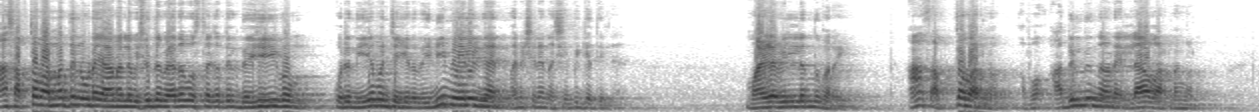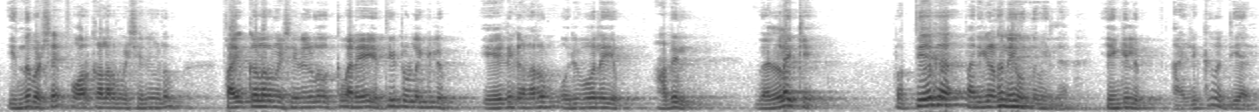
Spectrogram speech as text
ആ സപ്തവർണത്തിലൂടെയാണല്ലോ വിശുദ്ധ വേദപുസ്തകത്തിൽ ദൈവം ഒരു നിയമം ചെയ്യുന്നത്. ഇനി മേലിൽ ഞാൻ മനുഷ്യനെ നശിപ്പിക്കത്തില്ല. മഴവില്ലെന്ന് പറയും. ആ സപ്തവർണം അപ്പോൾ അതിൽ നിന്നാണ് എല്ലാ വർണങ്ങളും. ഇന്ന് പക്ഷേ ഫോർ കളർ മെഷീനുകളും ഫൈവ് കളർ മെഷീനുകളും ഒക്കെ വരെ എത്തിയിട്ടുള്ളെങ്കിലും ഏഴ് കളറും ഒരുപോലെയും അതിൽ വെള്ളയ്ക്ക് പ്രത്യേക പരിഗണനയൊന്നുമില്ല. എങ്കിലും അഴുക്ക് പറ്റിയാൽ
